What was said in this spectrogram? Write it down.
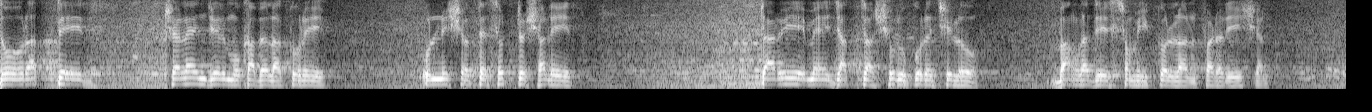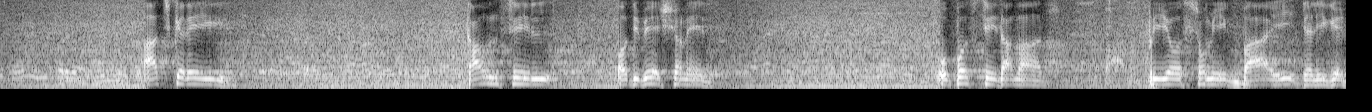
দৌরাত্মের চ্যালেঞ্জের মোকাবেলা করে উনিশশো তেষট্টি সালের তেরোই মে যাত্রা শুরু করেছিল বাংলাদেশ শ্রমিক কল্যাণ ফেডারেশন। আজকের এই কাউন্সিল অধিবেশনের উপস্থিত আমার প্রিয় শ্রমিক ভাই, ডেলিগেট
